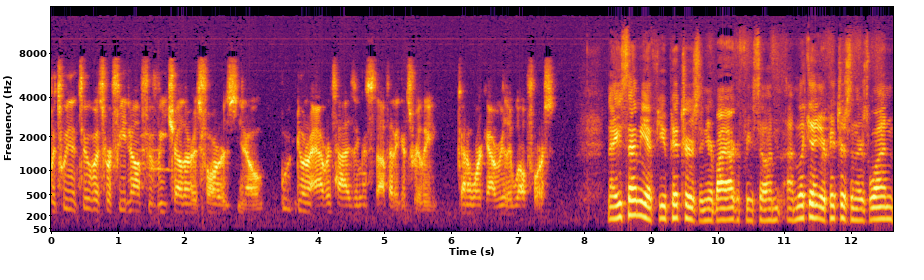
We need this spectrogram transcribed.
between the two of us, we're feeding off of each other as far as you know doing our advertising and stuff, I think it's really going to work out really well for us. Now you sent me a few pictures in your biography, so I'm I'm looking at your pictures, and there's one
